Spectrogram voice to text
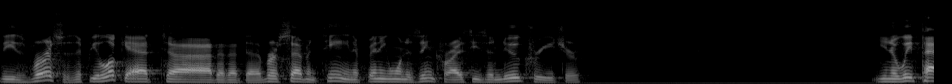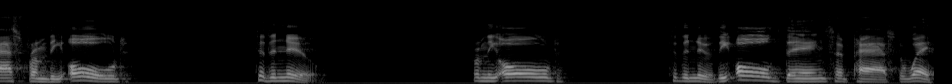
these verses. If you look at uh, da, da, da, verse 17, if anyone is in Christ, he's a new creature. You know, we've passed from the old to the new. From the old to the new. The old things have passed away.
